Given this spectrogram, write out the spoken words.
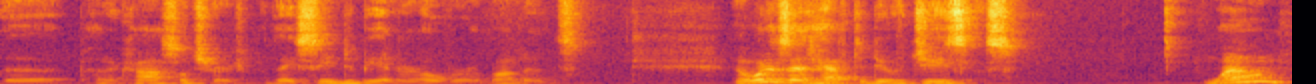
the Pentecostal church, but they seem to be in an overabundance. Now, what does that have to do with Jesus? Well,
